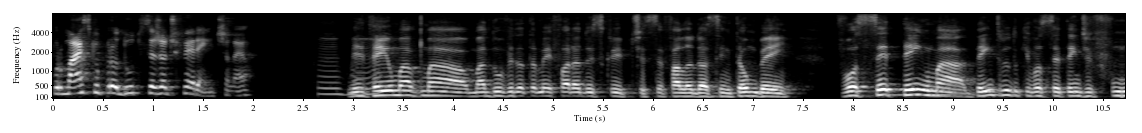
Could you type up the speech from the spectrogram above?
por mais que o produto seja diferente, né? Uhum. Me veio uma, uma, uma, dúvida também fora do script, você falando assim tão bem. Você tem uma, dentro do que você tem de fun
